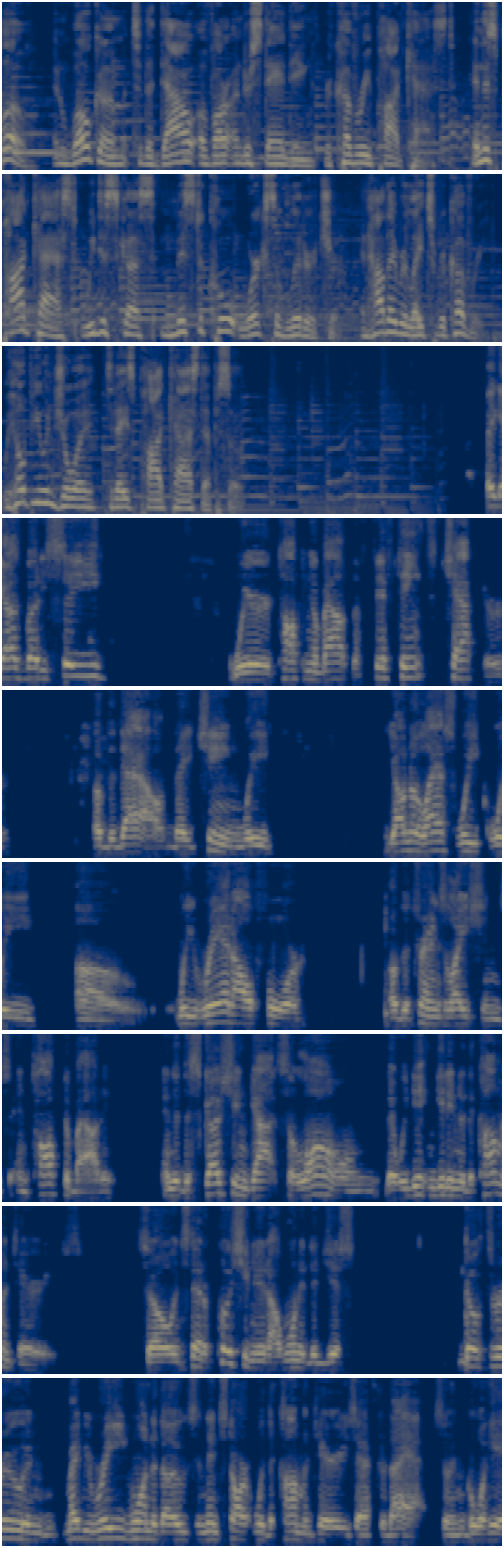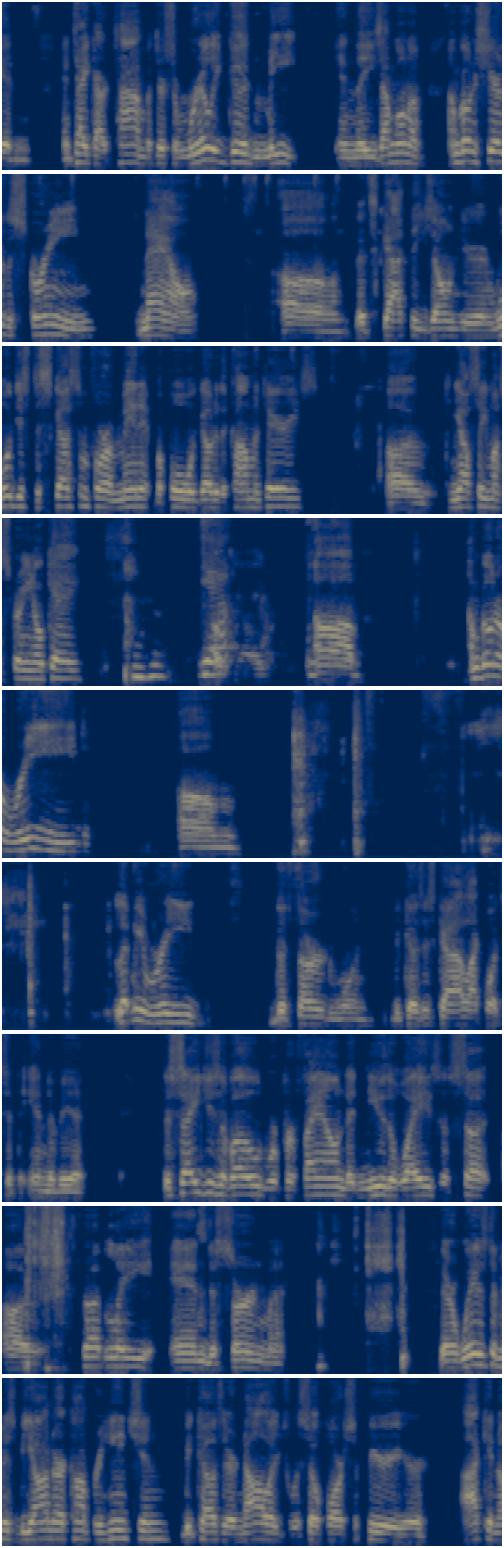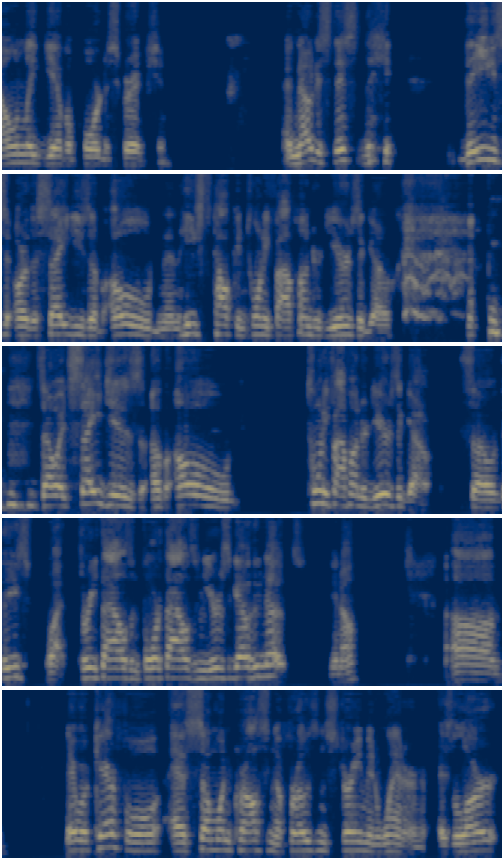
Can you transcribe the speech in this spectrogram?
Hello, and welcome to the Tao of Our Understanding Recovery Podcast. In this podcast, we discuss mystical works of literature and how they relate to recovery. We hope you enjoy today's podcast episode. Hey guys, Buddy C. We're talking about the 15th chapter of the Tao Te Ching. We, y'all know last week we, uh, we read all four of the translations and talked about it. And the discussion got so long that we didn't get into the commentaries. So instead of pushing it, I wanted to just go through and maybe read one of those and then start with the commentaries after that. So and go ahead and, and take our time. But there's some really good meat in these. I'm gonna I'm gonna share the screen now uh, that's got these on here, and we'll just discuss them for a minute before we go to the commentaries. Uh, can y'all see my screen okay? Mm-hmm. Yeah. Okay. Um, I'm going to read. Um, let me read the third one because this guy, I like what's at the end of it. The sages of old were profound and knew the ways of uh, subtly and discernment. Their wisdom is beyond our comprehension because their knowledge was so far superior. I can only give a poor description. And notice this, the, these are the sages of old, and he's talking 2,500 years ago. so it's sages of old 2,500 years ago. So these, what, 3,000, 4,000 years ago? Who knows? You know? Um, they were careful as someone crossing a frozen stream in winter, as alert,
